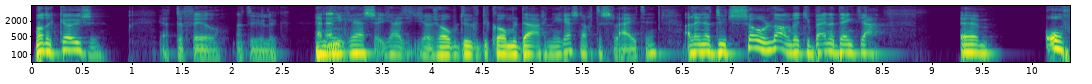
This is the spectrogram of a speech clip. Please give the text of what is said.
Wat een keuze. Ja, te veel natuurlijk. Ja, En- Neres, ja, je zo natuurlijk de komende dagen Neres nog te slijten. Alleen dat duurt zo lang dat je bijna denkt, ja... ehm, of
